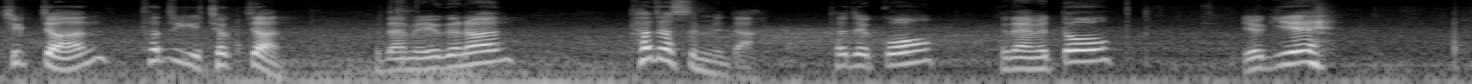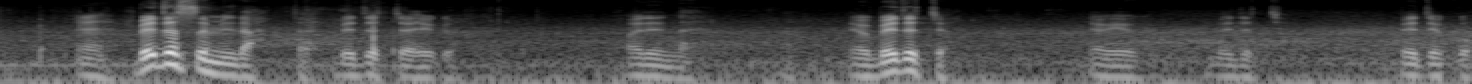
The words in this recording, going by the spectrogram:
직전 터지기 직전. 그 다음에 여기는 터졌습니다. 터졌고 그 다음에 또 여기에 예, 맺었습니다. 자, 맺었죠 이거 어디 있나요? 여기 맺었죠. 여기 여기 맺었죠. 맺었고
